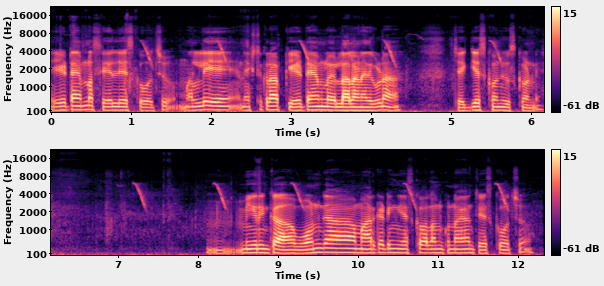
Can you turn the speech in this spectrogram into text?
ఏ టైంలో సేల్ చేసుకోవచ్చు? మళ్ళీ నెక్స్ట్ క్రాప్కి ఏ టైంలో వెళ్ళాలనేది కూడా చెక్ చేసుకొని చూసుకోండి. మీరు ఇంకా ఓన్గా మార్కెటింగ్ చేసుకోవాలనుకున్నా కానీ చేసుకోవచ్చు.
